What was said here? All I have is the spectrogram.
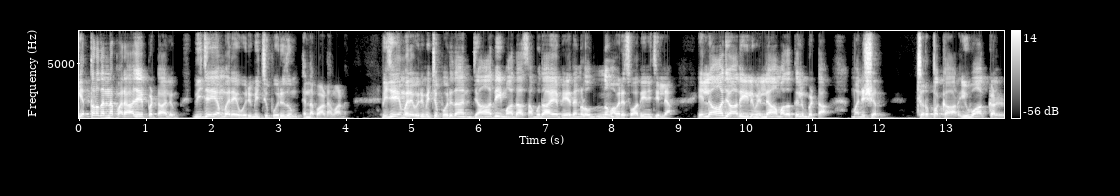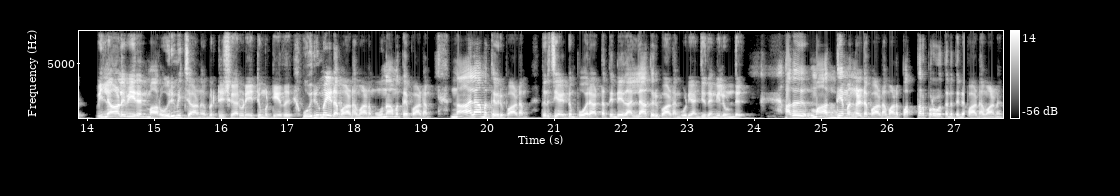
എത്ര തന്നെ പരാജയപ്പെട്ടാലും വിജയം വരെ ഒരുമിച്ച് പൊരുതും എന്ന പാഠമാണ്. വിജയം വരെ ഒരുമിച്ച് പൊരുതാൻ ജാതി മത സമുദായ ഭേദങ്ങളൊന്നും അവരെ സ്വാധീനിച്ചില്ല. എല്ലാ ജാതിയിലും എല്ലാ മതത്തിലും പെട്ട മനുഷ്യർ ചെറുപ്പക്കാർ യുവാക്കൾ വില്ലാളി വീരന്മാർ ഒരുമിച്ചാണ് ബ്രിട്ടീഷുകാരോട് ഏറ്റുമുട്ടിയത്. ഒരുമയുടെ പാഠമാണ് മൂന്നാമത്തെ പാഠം. നാലാമത്തെ ഒരു പാഠം തീർച്ചയായിട്ടും പോരാട്ടത്തിന്റെതല്ലാത്തൊരു പാഠം കൂടി അഞ്ചുതെങ്കിലുണ്ട് അത് മാധ്യമങ്ങളുടെ പാഠമാണ് പത്രപ്രവർത്തനത്തിന്റെ പാഠമാണ്.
